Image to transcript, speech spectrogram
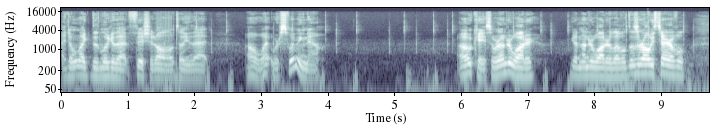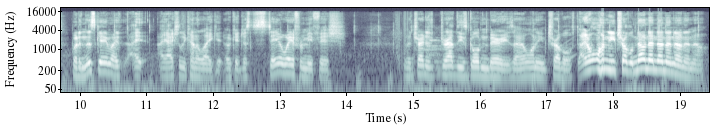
I don't like the look of that fish at all, I'll tell you that. Oh, what? We're swimming now. Okay, so we're underwater. We got an underwater level. Those are always terrible. But in this game, I, I, I actually kind of like it. Okay, just stay away from me, fish. I'm to try to grab these golden berries. I don't want any trouble. I don't want any trouble. No, no, no, no, no, no, no.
